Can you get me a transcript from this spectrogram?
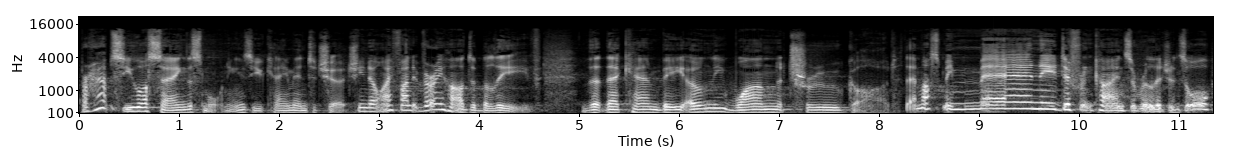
Perhaps you are saying this morning as you came into church, you know, I find it very hard to believe that there can be only one true God. There must be many different kinds of religions, all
